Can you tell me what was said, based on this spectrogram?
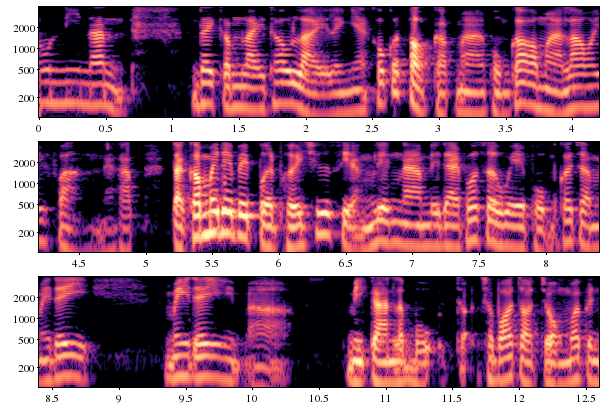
นู่นนี่นั่น ได้กำไรเท่าไหร่อะไรเงี้ยเขาก็ตอบกลับมา ผมก็เอามาเล่าให้ฟังนะครับ แต่ก็ไม่ได้ไปเปิดเผยชื่อเสียงเรียงนามใดๆเพราะเซอร์เวยผมก็จะไม่ได้ไม่ได้มีการระบุเฉพาะจอดจงว่าเป็น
